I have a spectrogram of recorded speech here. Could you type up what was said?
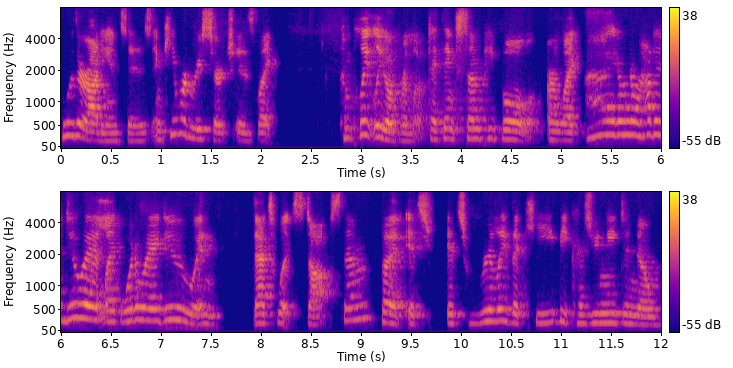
who their audience is. And keyword research is like completely overlooked. I think some people are like, I don't know how to do it. Like, what do I do? And that's what stops them. But it's it's really the key because you need to know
